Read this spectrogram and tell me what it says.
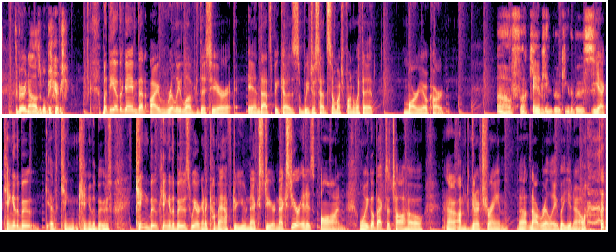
it's a very knowledgeable beard. But the other game that I really loved this year, and that's because we just had so much fun with it, Mario Kart. Oh fuck you, And- King Boo, King of the Booze. Yeah, King of the Boo, uh, King King of the Booze, King Boo, King of the Booze. We are going to come after you next year. Next year it is on when we go back to Tahoe. Uh, I'm gonna train. Not not really, but you know,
